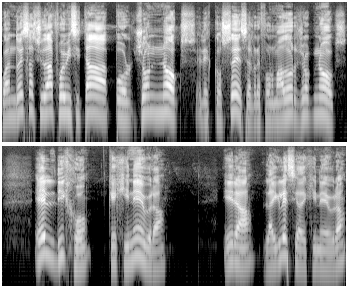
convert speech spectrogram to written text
Cuando esa ciudad fue visitada por John Knox, el escocés, el reformador John Knox, él dijo que Ginebra era, la iglesia de Ginebra,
